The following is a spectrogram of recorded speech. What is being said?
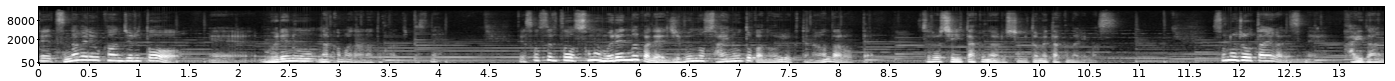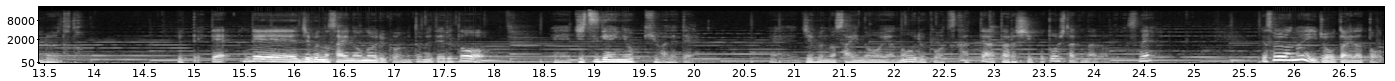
でつながりを感じると、えー群れの仲間だなと感じますね。でそうするとその群れの中で自分の才能とか能力って何だろうってそれを知りたくなるし認めたくなります。その状態がですね階段ルートと言っていてで自分の才能能力を認めていると、えー実現欲求が出て、えー自分の才能や能力を使って新しいことをしたくなるわけですね。でそれがない状態だと、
